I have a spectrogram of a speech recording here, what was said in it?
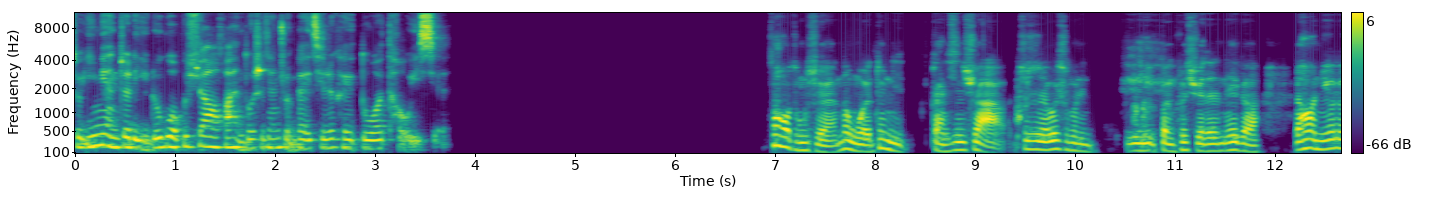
就一面这里，如果不需要花很多时间准备，其实可以多投一些。赵浩同学，那我对你感兴趣啊，就是为什么你你本科学的那个，然后你又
